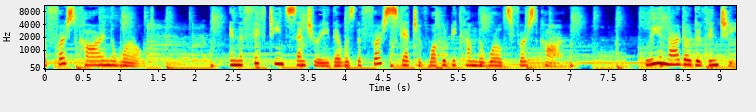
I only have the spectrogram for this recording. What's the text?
first car in the world. In the 15th century there was the first sketch of what would become the world's first car. Leonardo da Vinci,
